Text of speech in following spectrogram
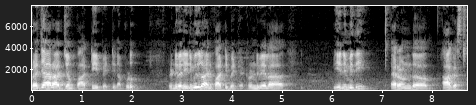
ప్రజారాజ్యం పార్టీ పెట్టినప్పుడు రెండు వేల ఎనిమిదిలో ఆయన పార్టీ పెట్టాడు. రెండు వేల ఎనిమిది అరౌండ్ ఆగస్ట్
